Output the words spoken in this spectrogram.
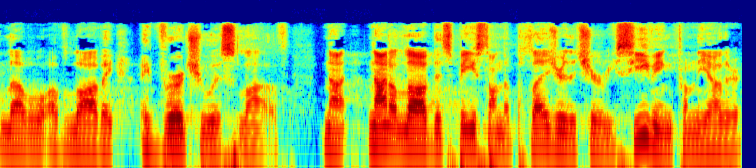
level of love, a, a virtuous love. Not, not a love that's based on the pleasure that you're receiving from the other,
